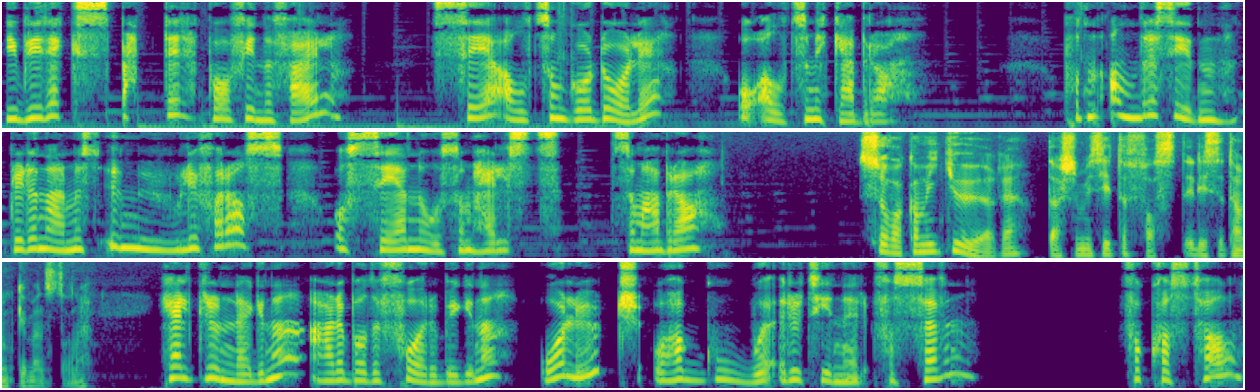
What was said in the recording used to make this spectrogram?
Vi blir eksperter på å finne feil, se alt som går dårlig, og alt som ikke er bra. På den andre siden blir det nærmest umulig for oss å se noe som helst som er bra. Så hva kan vi gjøre dersom vi sitter fast i disse tankemønstrene? Helt grunnleggende er det både forebyggende og lurt å ha gode rutiner for søvn, for kosthold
